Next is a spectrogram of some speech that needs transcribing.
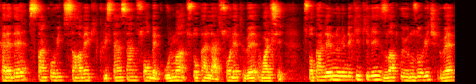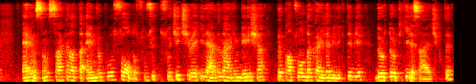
Kalede Stankovic, sağ bek Christensen, sol bek Ulma, stoperler Solet ve Valsi. Stoperlerin önündeki ikili Zlatko Junuzovic ve Aronson, sağ kanatta Envepu, solda Su- Sucic ve ileride Mergin Berisha ve Patron Daka ile birlikte bir 4-4-2 ile sahaya çıktı.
